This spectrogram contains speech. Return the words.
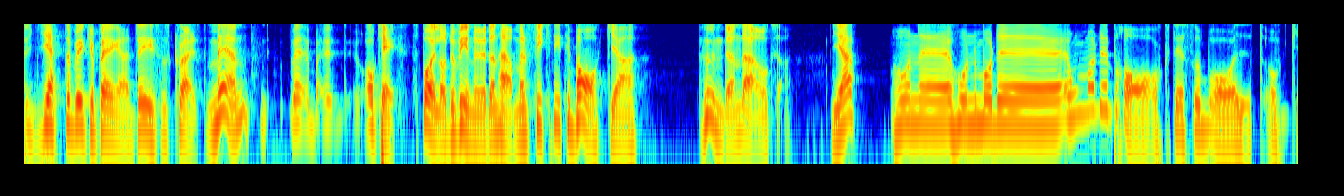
jättemycket pengar. Jesus Christ. Men, eh, eh, okej, spoiler, du vinner ju den här. Men fick ni tillbaka hunden där också? Ja, hon, eh, hon, mådde, hon mådde bra och det såg bra ut och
